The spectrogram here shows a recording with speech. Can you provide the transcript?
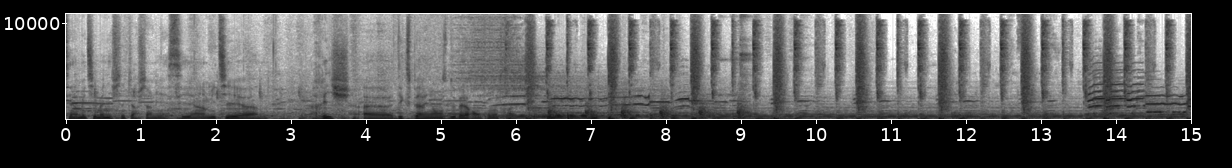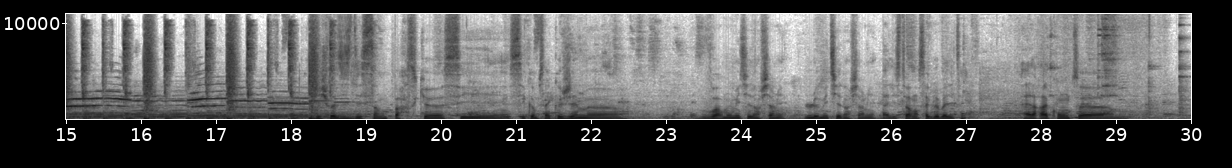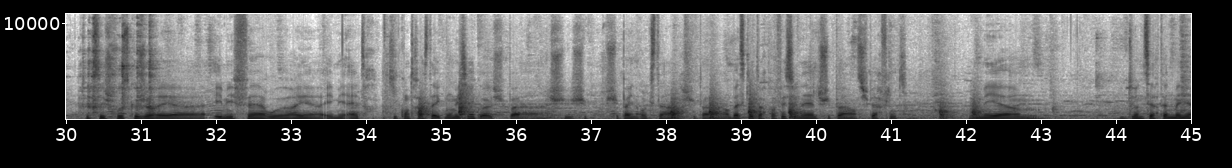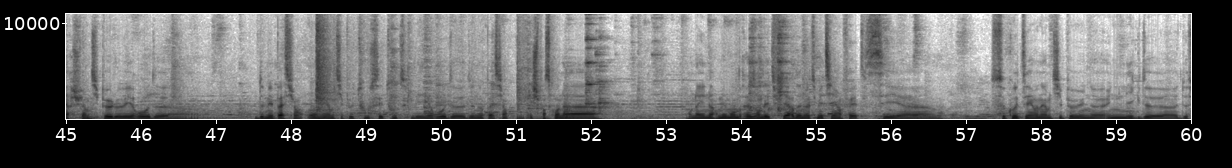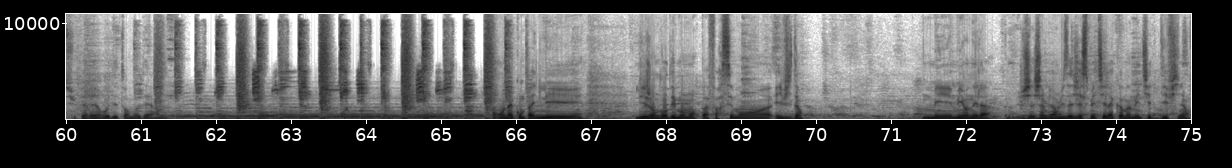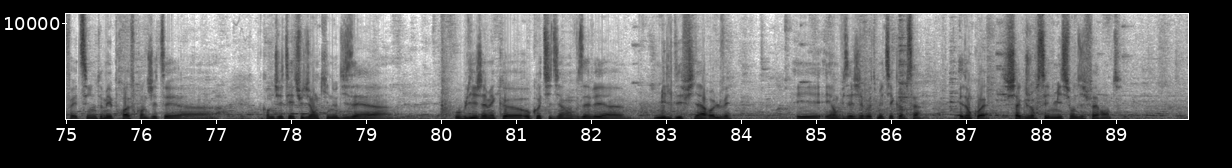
C'est un métier magnifique, infirmier. C'est un métier euh, riche euh, d'expériences, de belles rencontres. J'ai choisi ce dessin parce que c'est comme ça que j'aime euh, voir mon métier d'infirmier, le métier d'infirmier. L'histoire dans sa globalité, elle raconte toutes ces choses que j'aurais euh, aimé faire ou aurais euh, aimé être, qui contrastent avec mon métier. Quoi. Je suis pas, je suis, je suis, pas une rockstar, je suis pas un basketteur professionnel, je suis pas un super flic, mais euh, d'une certaine manière, je suis un petit peu le héros de de mes patients. On est un petit peu tous et toutes les héros de, de nos patients. Et je pense qu'on a, on a énormément de raisons d'être fiers de notre métier en fait. C'est ce côté, on est un petit peu une, ligue de, super-héros des temps modernes. On accompagne les, gens dans des moments pas forcément euh, évidents, mais, on est là. J'ai- J'aime bien envisager ce métier-là comme un métier de défi en fait. C'est une de mes profs quand j'étais euh, étudiant qui nous disait euh, Oubliez jamais qu'au quotidien, vous avez euh, 1000 défis à relever et envisagez votre métier comme ça. Et donc, ouais, chaque jour, c'est une mission différente.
